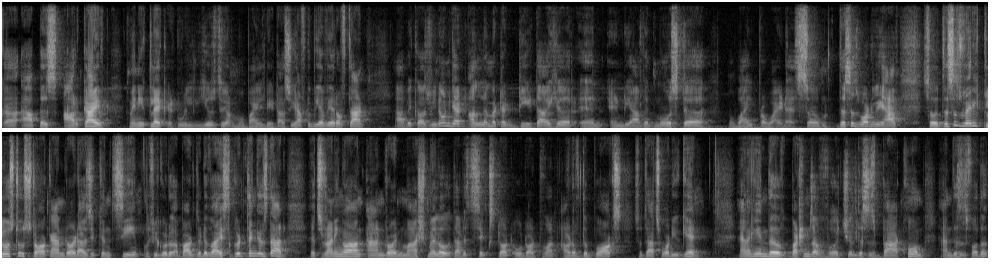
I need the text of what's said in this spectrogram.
uh, app is archived when you click it will use your mobile data. So you have to be aware of that uh, because we don't get unlimited data here in India with most uh, mobile providers. So this is what we have. So this is very close to stock Android as you can see if you go to about the device. Good thing is that it's running on Android Marshmallow that is 6.0.1 out of the box. So that's what you get. And again, the buttons are virtual. This is back home and this is for the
